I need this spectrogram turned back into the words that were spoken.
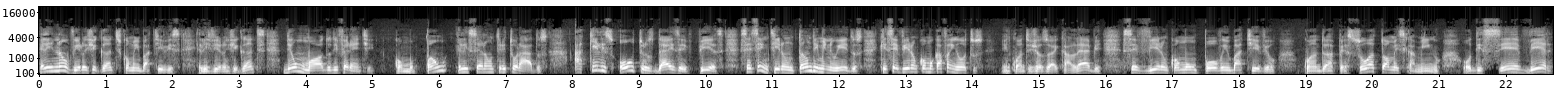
eles não viram gigantes como imbatíveis, eles viram gigantes de um modo diferente. Como pão, eles serão triturados. Aqueles outros dez espias se sentiram tão diminuídos que se viram como gafanhotos, enquanto Josué e Caleb se viram como um povo imbatível. Quando a pessoa toma esse caminho, ou de se ver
